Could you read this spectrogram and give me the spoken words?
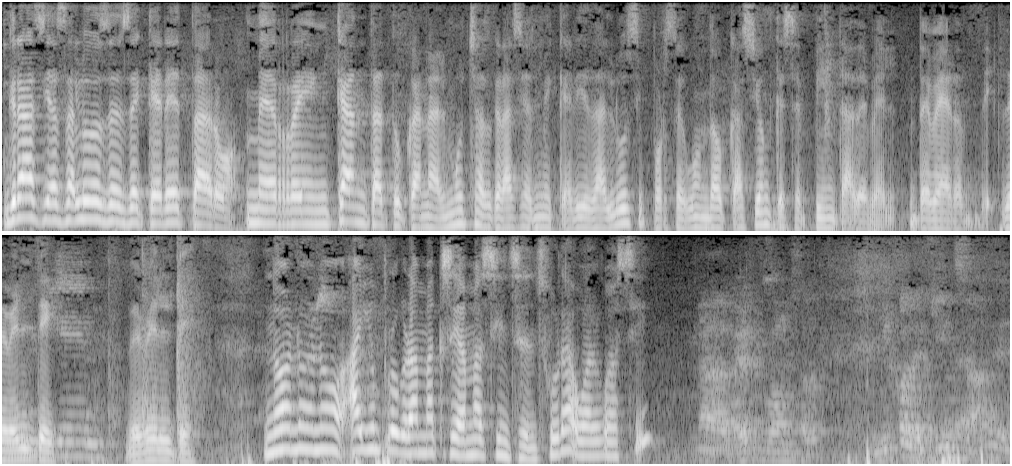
Gracias, saludos desde Querétaro. Me reencanta tu canal. Muchas gracias, mi querida Lucy, por segunda ocasión que se pinta de, de verde, de verde, de verde. No, no, no. Hay un programa que se llama Sin Censura o algo así. A ver, vamos a ver. Hijo de quién sabe.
